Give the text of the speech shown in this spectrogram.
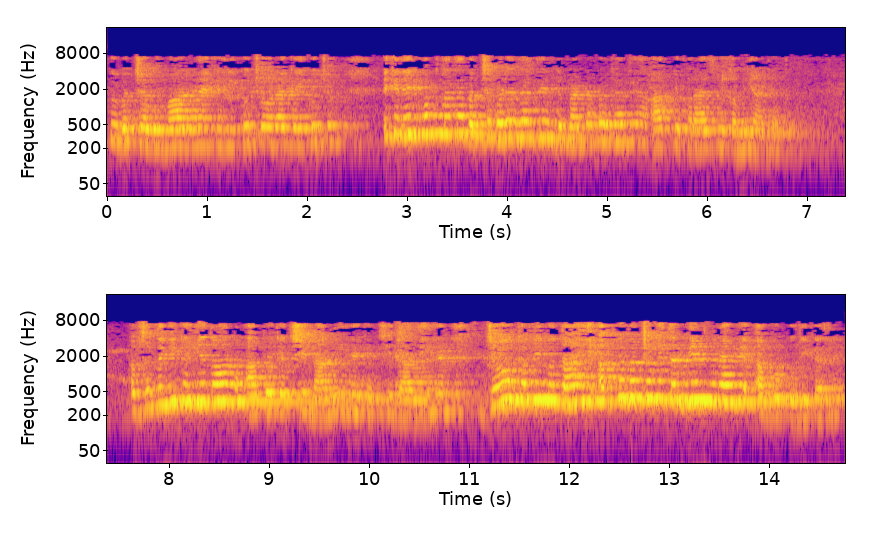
کوئی بچہ بیمار ہے، کہیں کچھ ہو رہا ہے، کہیں کچھ ہو۔ لیکن ایک وقت ہوتا ہے، بچے بڑے ہو جاتے ہیں انڈیپینڈنٹ ہو جاتے ہیں، آپ کے فرائض میں کمی آ جاتی ہے۔ اب زندگی کا یہ دور، آپ ایک اچھی نانی ہے ایک اچھی دادی ہے جو کبھی کوتا اپنے بچوں کی تربیت میں رہیں گے اب وہ پوری کر لیں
